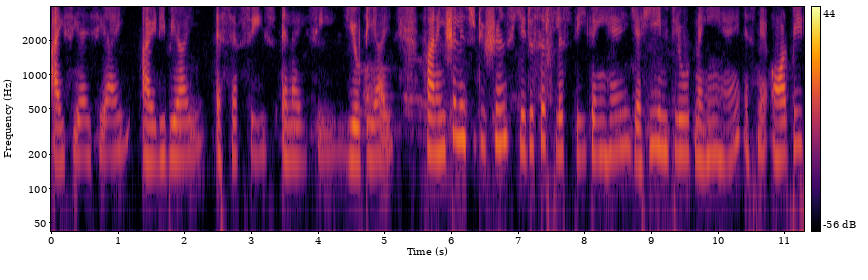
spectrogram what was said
ICICI IDBI SFCs LIC UTI financial institutions ये जो सिर्फ़ लिस्ट दी गई हैं, यही इंक्लूड नहीं है। इसमें और भी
